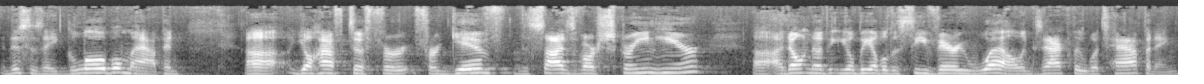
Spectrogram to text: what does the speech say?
This is a global map, and uh, you'll have to for, forgive the size of our screen here. Uh, I don't know that you'll be able to see very well exactly what's happening.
